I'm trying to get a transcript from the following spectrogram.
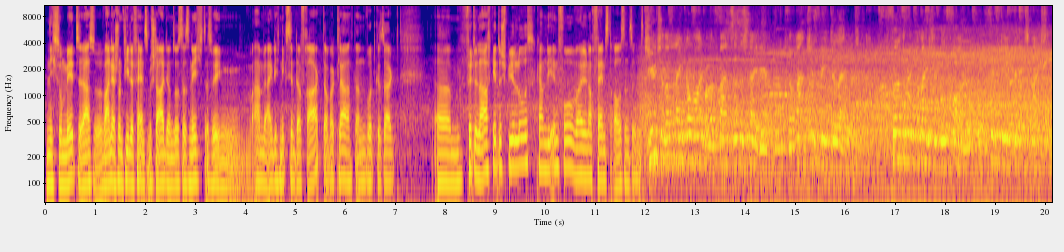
nicht so mit. Es waren ja schon viele Fans im Stadion, so ist das nicht. Deswegen haben wir eigentlich nichts hinterfragt. Aber klar, dann wurde gesagt, ähm, Viertel nach geht das Spiel los, kam die Info, weil noch Fans draußen sind. Due to the late arrival of fans at the stadium, the match has been delayed. Further information will follow in 15 minutes maximum.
